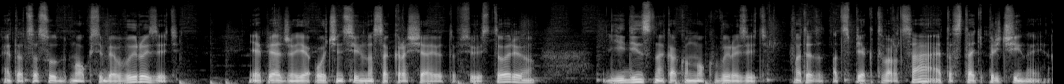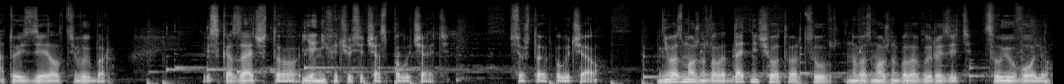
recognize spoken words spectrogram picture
этот сосуд мог себя выразить, и опять же, я очень сильно сокращаю эту всю историю, единственное, как он мог выразить вот этот аспект Творца, это стать причиной, а то есть сделать выбор и сказать, что я не хочу сейчас получать все, что я получал. Невозможно было дать ничего Творцу, но возможно было выразить свою волю,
